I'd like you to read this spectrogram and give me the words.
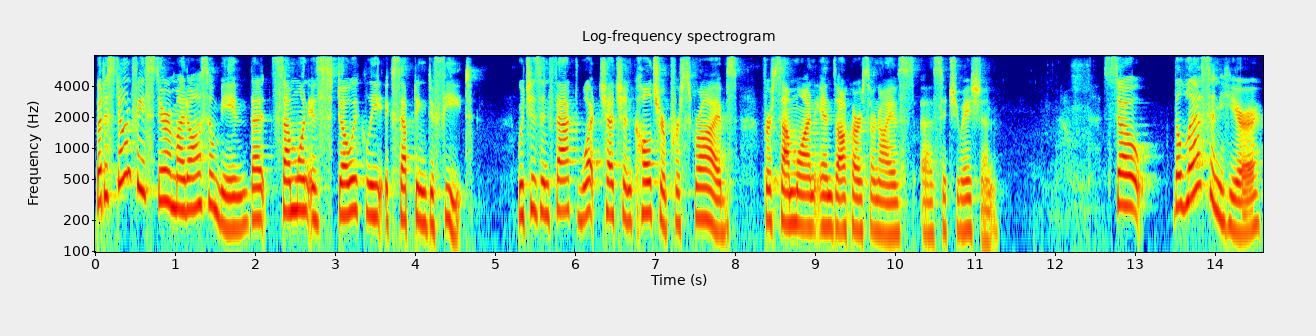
But a stone faced stare might also mean that someone is stoically accepting defeat, which is in fact what Chechen culture prescribes for someone in Dzhokhar Tsarnaev's uh, situation. So, the lesson here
